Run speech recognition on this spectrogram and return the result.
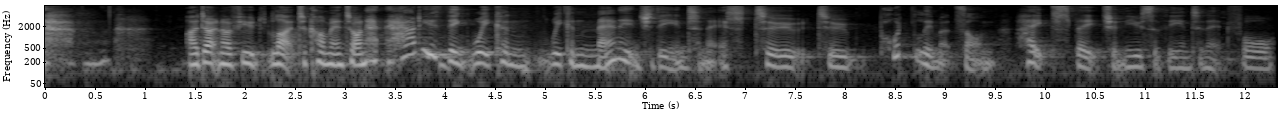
I don't know if you'd like to comment on how do you think we can we can manage the internet to to put limits on hate speech and use of the internet for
